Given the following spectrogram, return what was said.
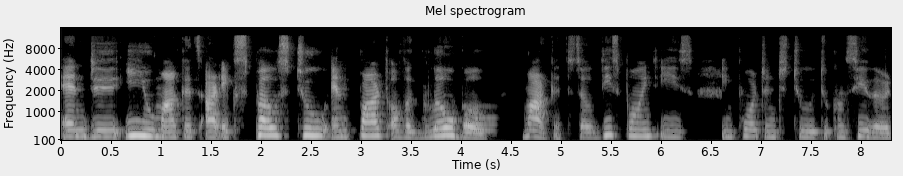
and the EU markets are exposed to and part of a global market. So this point is important to to consider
